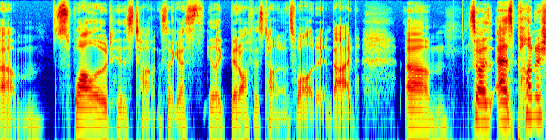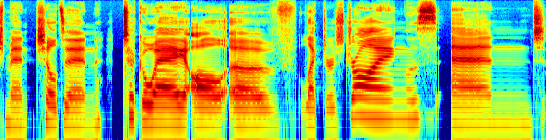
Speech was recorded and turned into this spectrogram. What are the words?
um, swallowed his tongue. So I guess he like bit off his tongue and swallowed it and died. Um, so as, as punishment, Chilton took away all of Lecter's drawings and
